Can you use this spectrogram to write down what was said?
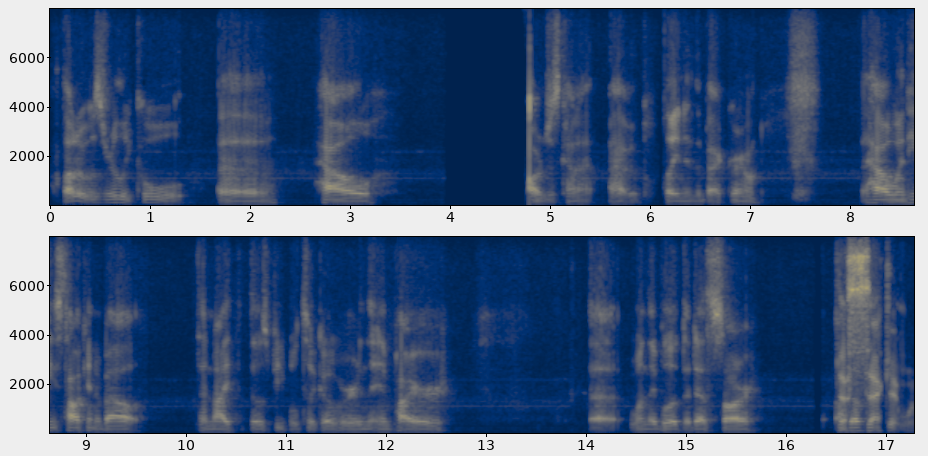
I thought it was really cool uh, how I'll just kind of I have it playing in the background. How when he's talking about the night that those people took over in the Empire, uh, when they blew up the Death Star, the thought- second one,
